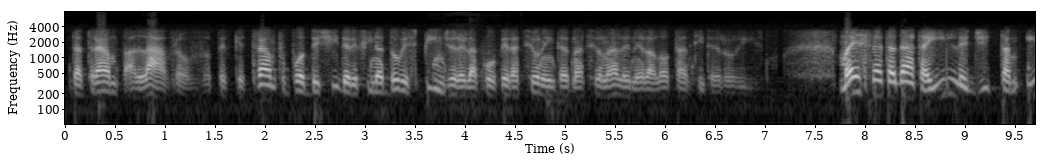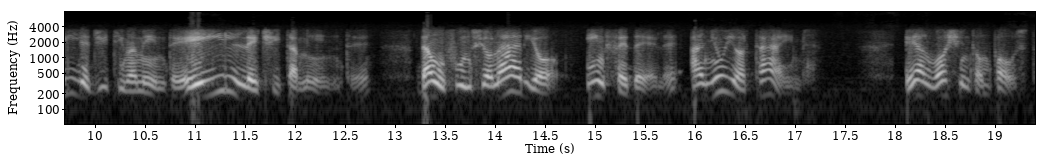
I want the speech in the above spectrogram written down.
da Trump a Lavrov, perché Trump può decidere fino a dove spingere la cooperazione internazionale nella lotta antiterrorismo, ma è stata data illegittim- illegittimamente e illecitamente da un funzionario infedele al New York Times e al Washington Post.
